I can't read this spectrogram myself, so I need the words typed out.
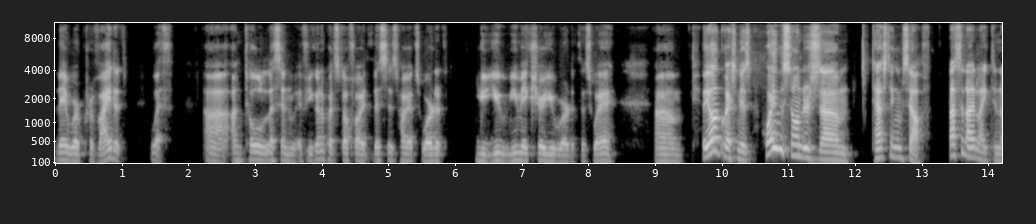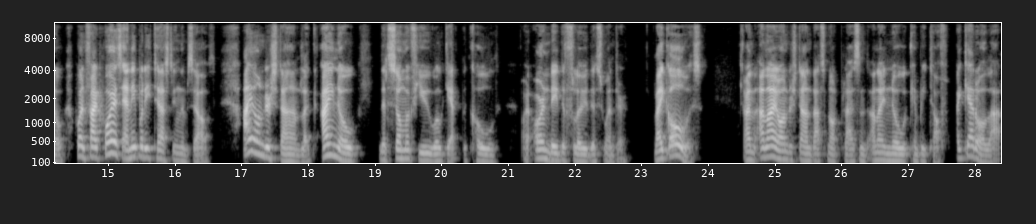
they were provided with uh, and told, listen, if you're going to put stuff out, this is how it's worded. You you you make sure you word it this way. Um, the other question is why was Saunders um, testing himself? That's what I'd like to know. Well, in fact, why is anybody testing themselves? I understand, like, I know that some of you will get the cold or, or indeed the flu this winter, like always. And, and I understand that's not pleasant and I know it can be tough. I get all that.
